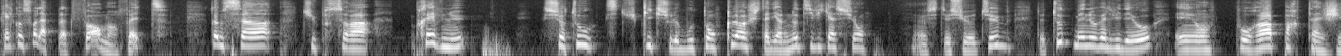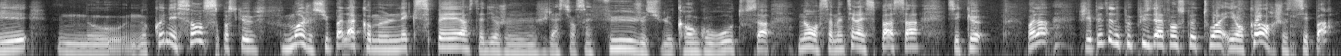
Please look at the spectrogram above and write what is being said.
quelle que soit la plateforme en fait. Comme ça, tu seras prévenu, surtout si tu cliques sur le bouton cloche, c'est-à-dire notification euh, si tu es sur YouTube, de toutes mes nouvelles vidéos et on pourra partager nos, connaissances, parce que moi je suis pas là comme un expert, c'est-à-dire j'ai la science infuse, je suis le grand gourou, tout ça. Non, ça m'intéresse pas ça. C'est que, voilà, j'ai peut-être un peu plus d'avance que toi, et encore, je ne sais pas.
